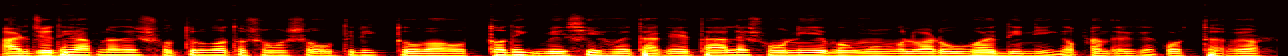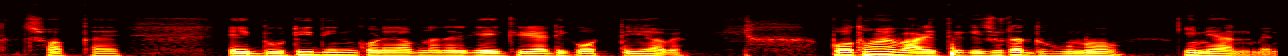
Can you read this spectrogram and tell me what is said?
আর যদি আপনাদের শত্রুগত সমস্যা অতিরিক্ত বা অত্যধিক বেশি হয়ে থাকে, তাহলে শনি এবং মঙ্গলবার উভয় দিনই আপনাদেরকে করতে হবে। অর্থাৎ সপ্তাহে এই দুটি দিন করে আপনাদেরকে এই ক্রিয়াটি করতেই হবে। প্রথমে বাড়িতে কিছুটা ধুনো কিনে আনবেন।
